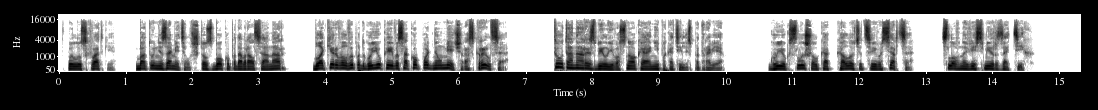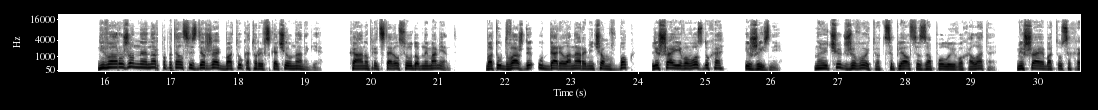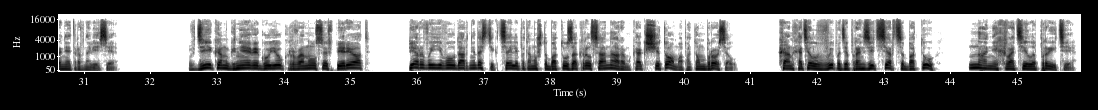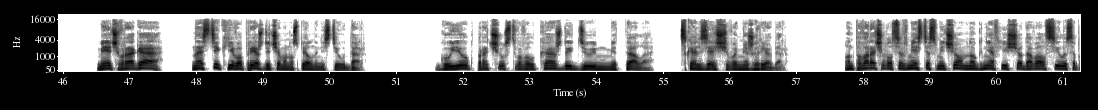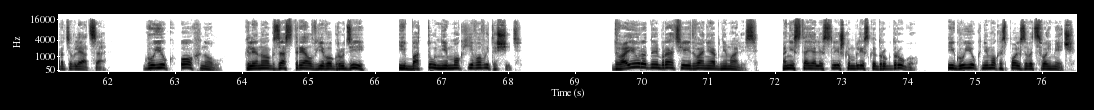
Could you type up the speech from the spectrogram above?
В пылу схватки Бату не заметил, что сбоку подобрался Анар, блокировал выпад Гуюка и высоко поднял меч, раскрылся. Тут она разбил его с ног, и они покатились по траве. Гуюк слышал, как колотится его сердце, словно весь мир затих. Невооруженный Анар попытался сдержать Бату, который вскочил на ноги. Хану представился удобный момент. Бату дважды ударил Анара мечом в бок, лишая его воздуха и жизни. Но и чуть живой тот цеплялся за полу его халата, мешая Бату сохранять равновесие. В диком гневе Гуюк рванулся вперед, Первый его удар не достиг цели, потому что Бату закрылся анаром, как щитом, а потом бросил. Хан хотел в выпаде пронзить сердце Бату, но не хватило прыти. Меч врага настиг его прежде, чем он успел нанести удар. Гуюк прочувствовал каждый дюйм металла, скользящего меж ребер. Он поворачивался вместе с мечом, но гнев еще давал силы сопротивляться. Гуюк охнул, Клинок застрял в его груди, и Бату не мог его вытащить. Двоюродные братья едва не обнимались. Они стояли слишком близко друг к другу, и Гуюк не мог использовать свой меч.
